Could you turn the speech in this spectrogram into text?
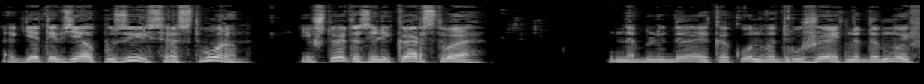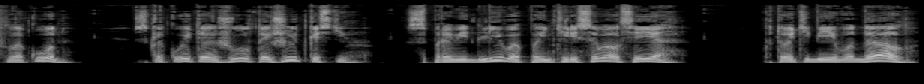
а где ты взял пузырь с раствором? И что это за лекарство? Наблюдая, как он водружает надо мной флакон с какой-то желтой жидкостью, справедливо поинтересовался я. Кто тебе его дал?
